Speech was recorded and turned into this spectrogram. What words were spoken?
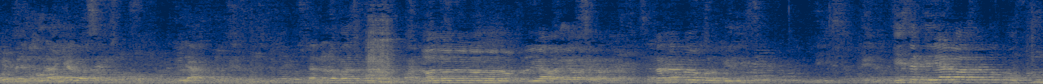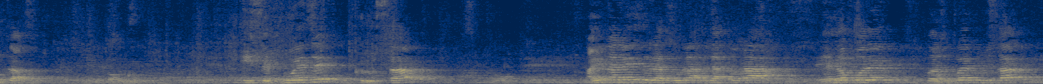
con verdura, ya lo hacemos. Ya. O sea, no nomás con humanos. No, no, no, no, no, pero ya va, ya va. ¿Están de acuerdo con lo que dice? Dice que ya lo hacemos con frutas. Y se puede cruzar. Hay una ley de la Torah, la Torah que no puede, se puede cruzar,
